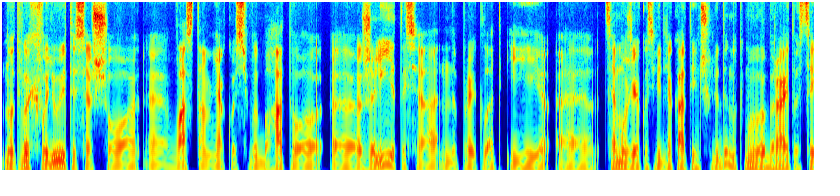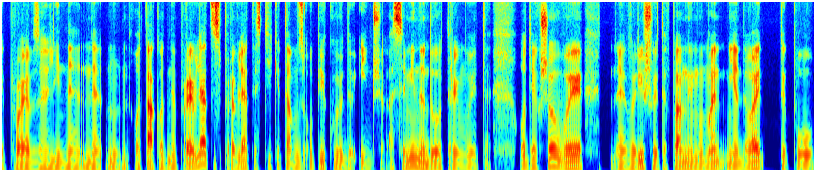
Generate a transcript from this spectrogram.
Ну, от ви хвилюєтеся, що е, вас там якось ви багато е, жалієтеся, наприклад, і е, це може якось відлякати іншу людину, тому ви вибираєте ось цей прояв взагалі не, не ну, отак от не проявлятись, проявлятись тільки там з опікою до інших, а самі не доотримуєте. От якщо ви е, вирішуєте в певний момент, ні, давай, типу,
